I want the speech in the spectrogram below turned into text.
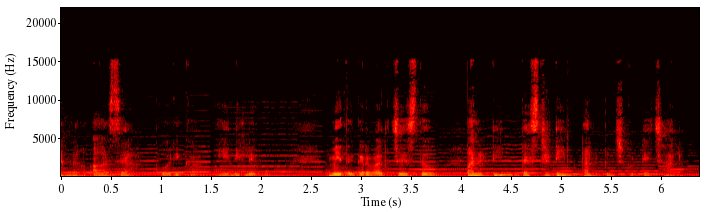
అన్న ఆశ కోరిక ఏమీ లేవు. మీ దగ్గర వర్క్ చేస్తూ మన టీం బెస్ట్ టీం అనిపించుకుంటే చాలు.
